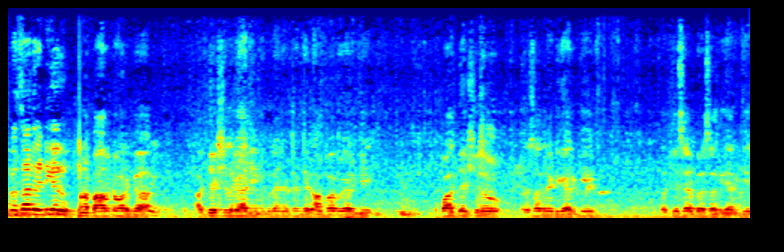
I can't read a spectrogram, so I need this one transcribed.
ప్రసాద్ రెడ్డి గారు మన పాలకవర్గ అధ్యక్షులుగా నియమితులైనటువంటి రాంబాబు గారికి ఉపాధ్యక్షులు ప్రసాద్ రెడ్డి గారికి సత్యసాయి ప్రసాద్ గారికి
